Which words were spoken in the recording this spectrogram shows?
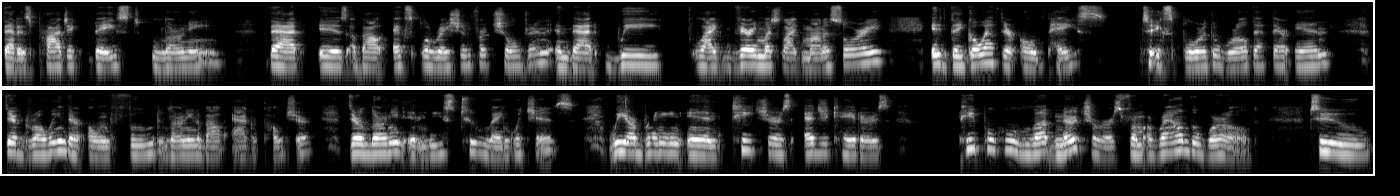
that is project based learning, that is about exploration for children and that we like very much like Montessori, it, they go at their own pace to explore the world that they're in. They're growing their own food, learning about agriculture. They're learning at least two languages. We are bringing in teachers, educators, people who love nurturers from around the world to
